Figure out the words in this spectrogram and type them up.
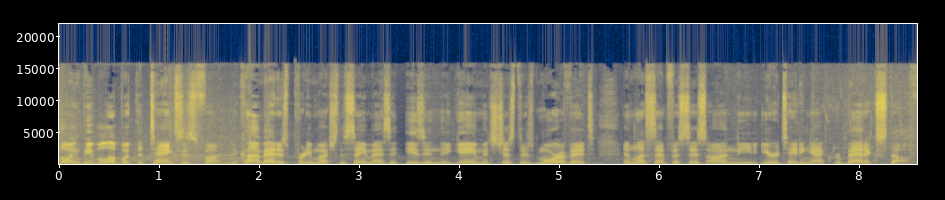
Blowing people up with the tanks is fun. The combat is pretty much the same as it is in the game, it's just there's more of it and less emphasis on the irritating acrobatic stuff.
